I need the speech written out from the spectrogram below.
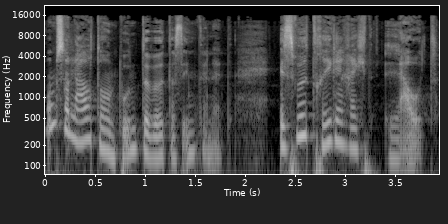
Umso lauter und bunter wird das Internet. Es wird regelrecht laut.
